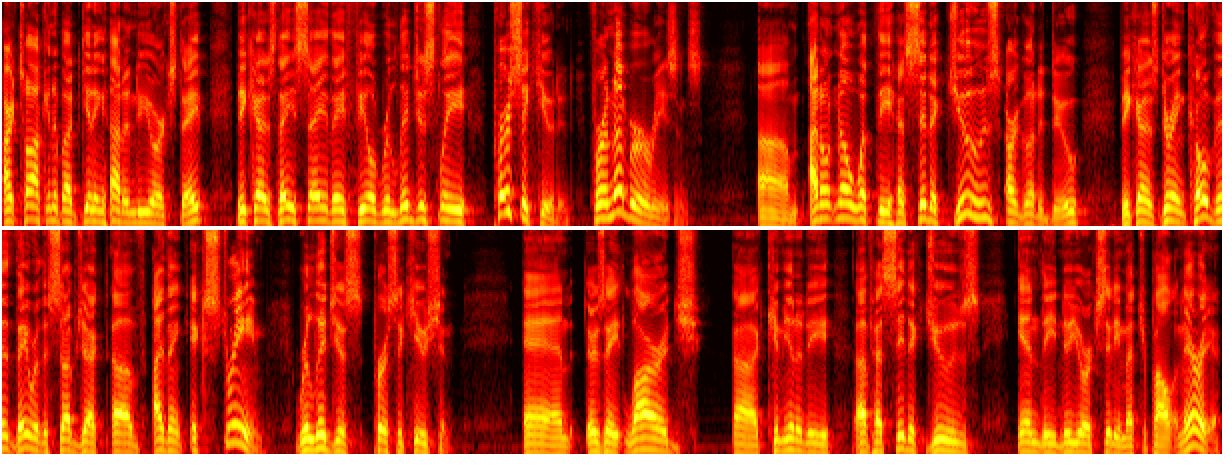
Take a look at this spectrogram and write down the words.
are talking about getting out of New York State because they say they feel religiously persecuted for a number of reasons. Um, I don't know what the Hasidic Jews are going to do because during COVID, they were the subject of, I think, extreme religious persecution. And there's a large uh, community of Hasidic Jews in the New York City metropolitan area.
